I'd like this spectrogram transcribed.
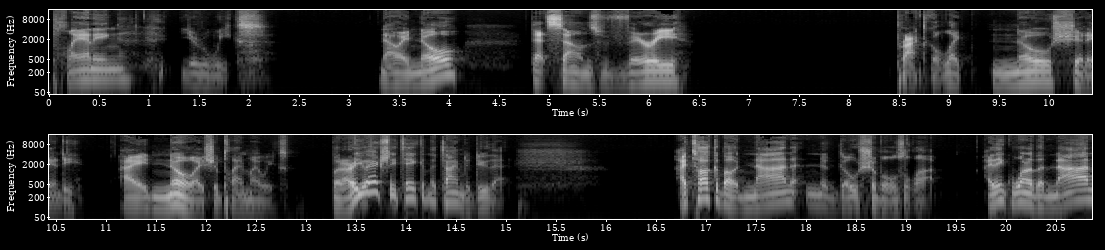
planning your weeks. Now, I know that sounds very practical. Like, no shit, Andy. I know I should plan my weeks, but are you actually taking the time to do that? I talk about non negotiables a lot. I think one of the non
